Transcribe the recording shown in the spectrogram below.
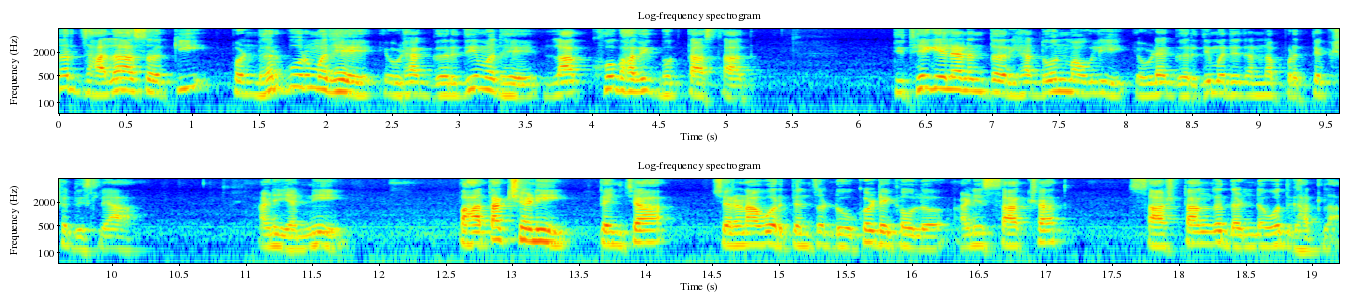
तर झालं असं की पंढरपूरमध्ये एवढ्या गर्दीमध्ये लाखो भाविक भक्त असतात. तिथे गेल्यानंतर ह्या दोन माऊली एवढ्या गर्दीमध्ये त्यांना प्रत्यक्ष दिसल्या. आणि यांनी पाहता क्षणी त्यांच्या चरणावर त्यांचं डोकं टेकवलं आणि साक्षात साष्टांग दंडवत घातला.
